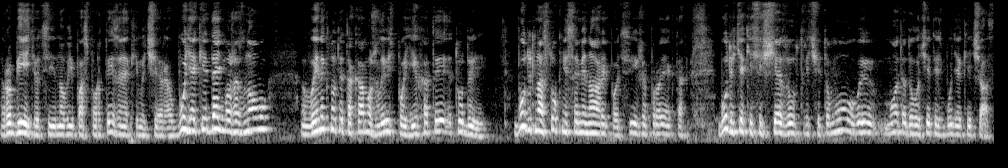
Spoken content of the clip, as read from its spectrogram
робіть оці нові паспорти, за якими черга. В будь-який день може знову виникнути така можливість поїхати туди. Будуть наступні семінари по цих же проєктах, будуть якісь іще зустрічі, тому ви можете долучитись будь-який час.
